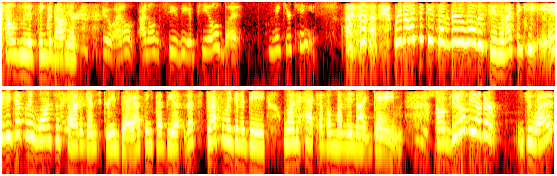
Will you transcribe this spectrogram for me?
tells me to think My about him. Too. I don't. I don't see the appeal, but make your case. well, you know, I think he's done very well this season. I think he and he definitely warrants a start against Green Bay. I think that'd be a, that's definitely going to be one heck of a Monday night game. Um, the only other do what?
